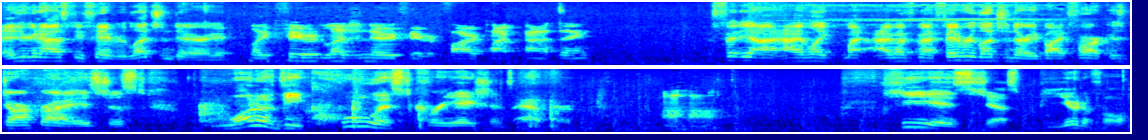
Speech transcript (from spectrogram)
if you're gonna ask me favorite legendary, like favorite legendary, favorite fire type kind of thing? fa- yeah, I, I like my I have my favorite legendary by far because Darkrai is just one of the coolest creations ever. Uh huh. he is just beautiful.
